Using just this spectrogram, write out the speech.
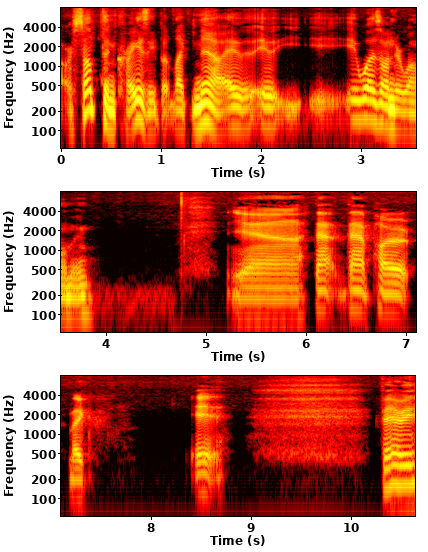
or something crazy. But like, no, it, it, it was underwhelming. Yeah, that, that part, like it very,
